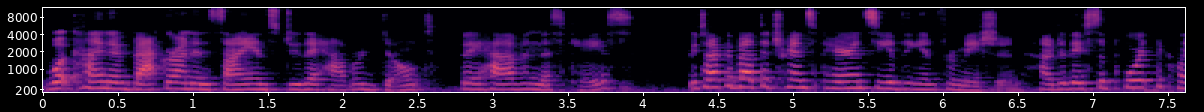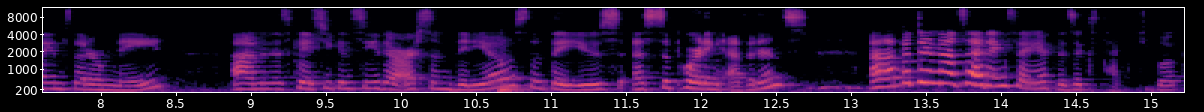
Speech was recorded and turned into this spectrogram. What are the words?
What kind of background in science do they have or don't they have in this case? We talk about the transparency of the information. How do they support the claims that are made? Um, in this case, you can see there are some videos that they use as supporting evidence, uh, but they're not citing, say, a physics textbook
